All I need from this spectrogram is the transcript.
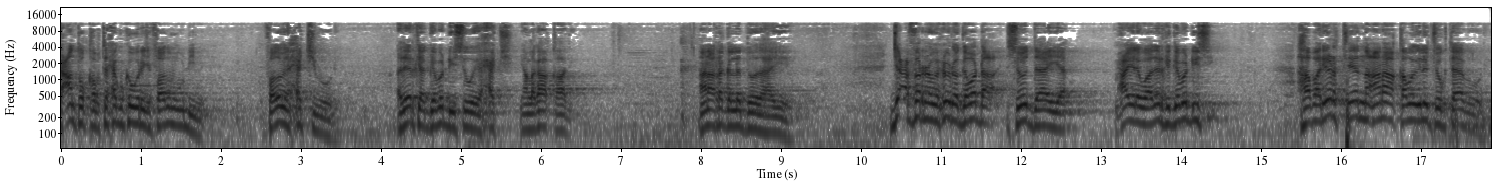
Gacantuu qabtay xaggu ka wareejay faaduma u dhiibay. Faaduma xaji adeerkaa gabadhiisi weeye xaji yaan lagaa qaadi. Anaa ragga la doodahaye jacfarna wuxuu idhi gabadha soo daaya. Maxaa yeele waa adeerka gabadhiisii habaryarteedna anaa qabo ila joogtaa buu idhi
